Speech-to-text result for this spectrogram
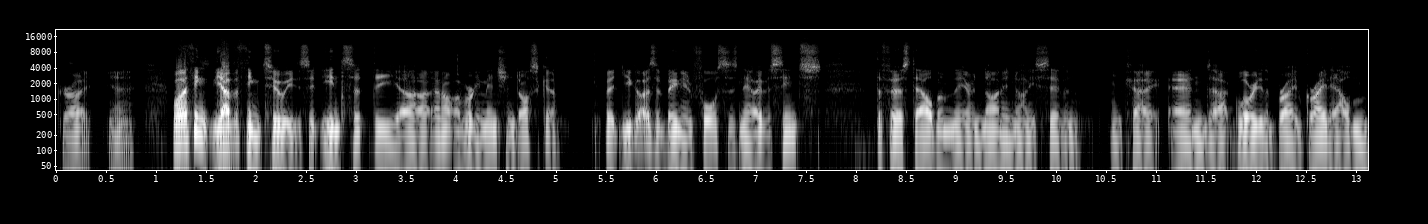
great, yeah. Well, I think the other thing too is it hints at the, uh, and I've already mentioned Oscar but you guys have been in Forces now ever since the first album there in 1997. Okay, and uh, Glory to the Brave, great album.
